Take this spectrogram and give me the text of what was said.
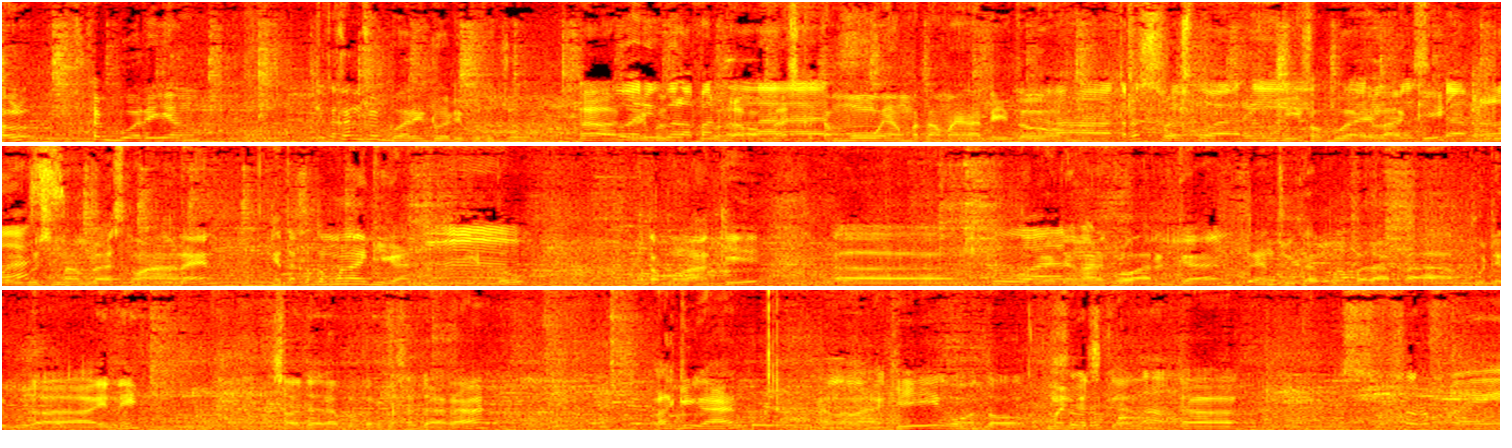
lalu Februari yang kita kan Februari 2007 eh, 2018. ketemu yang pertama yang tadi itu. Nah, terus, terus Februari di Februari lagi 2019 kemarin kita ketemu lagi kan. Itu ketemu lagi eh, Buat- gue dengan keluarga dan juga beberapa bude eh, ini saudara beberapa saudara lagi kan karena lagi untuk mendiskusikan ah. survei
